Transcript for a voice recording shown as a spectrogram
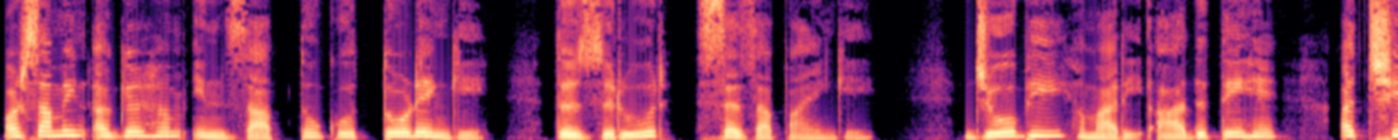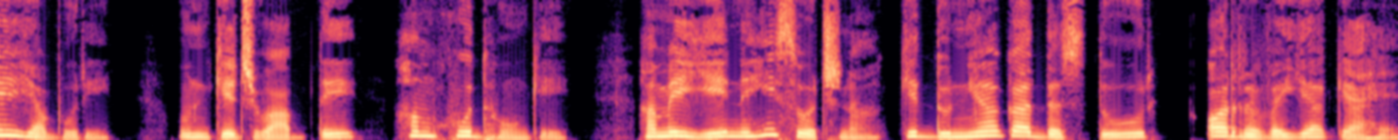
اور سامعین، اگر ہم ان ضابطوں کو توڑیں گے، تو ضرور سزا پائیں گے۔ جو بھی ہماری عادتیں ہیں اچھی یا بری، ان کے جواب دے ہم خود ہوں گے۔ ہمیں یہ نہیں سوچنا کہ دنیا کا دستور اور رویہ کیا ہے،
